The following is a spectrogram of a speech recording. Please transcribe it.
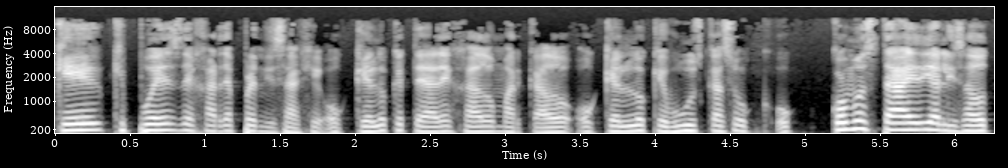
¿qué, qué puedes dejar de aprendizaje? ¿O qué es lo que te ha dejado marcado? ¿O qué es lo que buscas? ¿O, o cómo está idealizado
